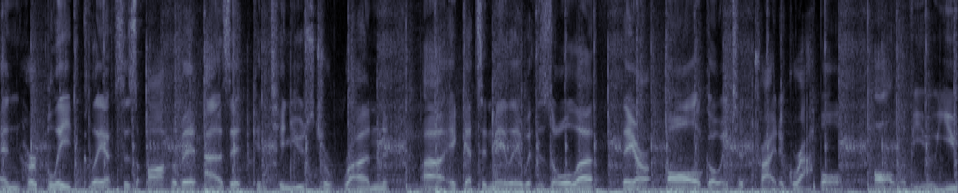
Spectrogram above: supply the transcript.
and her blade glances off of it as it continues to run. Uh, it gets in melee with Zola. They are all going to try to grapple all of you, you,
